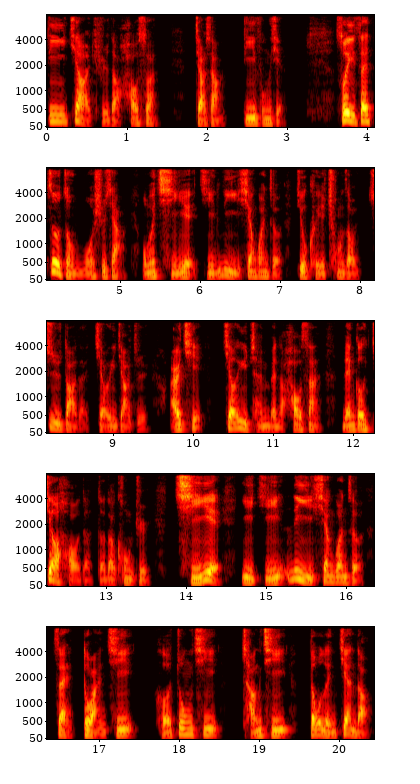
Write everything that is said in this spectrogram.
低价值的耗算加上低风险，所以在这种模式下，我们企业及利益相关者就可以创造巨大的交易价值，而且交易成本的耗散能够较好的得到控制，企业以及利益相关者在短期和中期、长期都能见到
